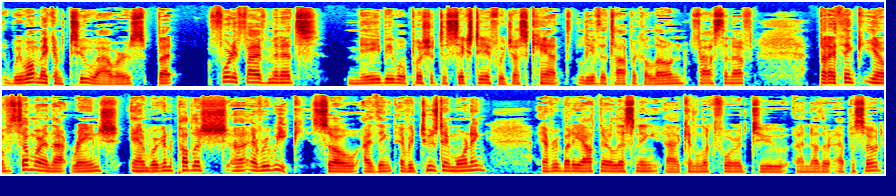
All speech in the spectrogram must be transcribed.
we won't make them two hours, but 45 minutes Maybe we'll push it to 60 if we just can't leave the topic alone fast enough. But I think, you know, somewhere in that range. And we're going to publish uh, every week. So I think every Tuesday morning, everybody out there listening uh, can look forward to another episode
